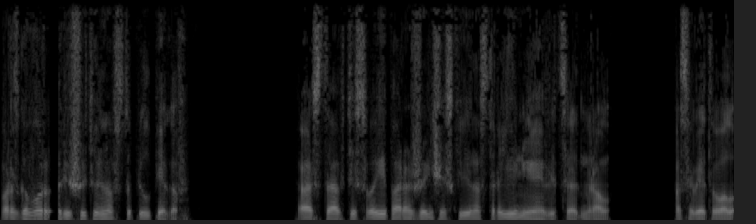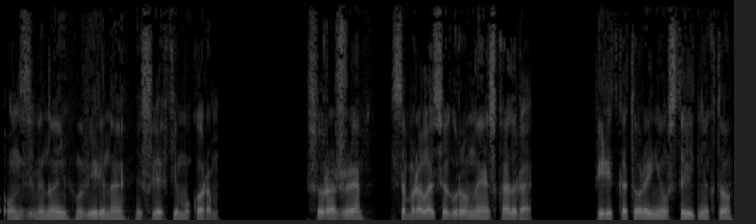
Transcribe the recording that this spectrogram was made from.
в разговор решительно вступил Пегов. «Оставьте свои пораженческие настроения, вице-адмирал», — посоветовал он Зиминой уверенно и с легким укором. В Сураже собралась огромная эскадра, перед которой не устоит никто,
